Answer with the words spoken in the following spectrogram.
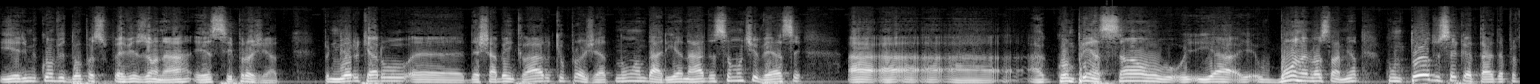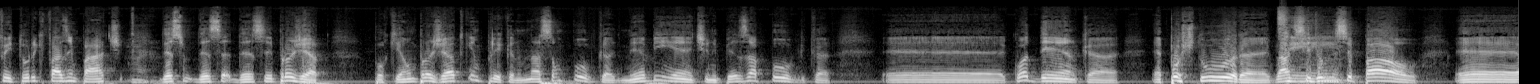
e ele me convidou para supervisionar esse projeto. Primeiro, quero é, deixar bem claro que o projeto não andaria nada se eu não tivesse a, a, a, a compreensão e, o bom relacionamento com todos os secretários da prefeitura que fazem parte é. desse, desse, desse projeto. Porque é um projeto que implica iluminação pública, meio ambiente, limpeza pública, é, Codenca, é postura, Guarda Sim. Civil Municipal, é,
